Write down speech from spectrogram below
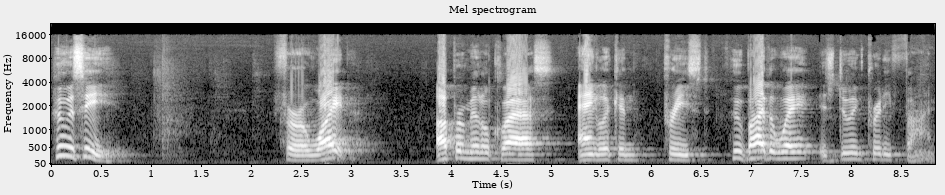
Who is he? For a white, upper middle class Anglican priest, who, by the way, is doing pretty fine.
